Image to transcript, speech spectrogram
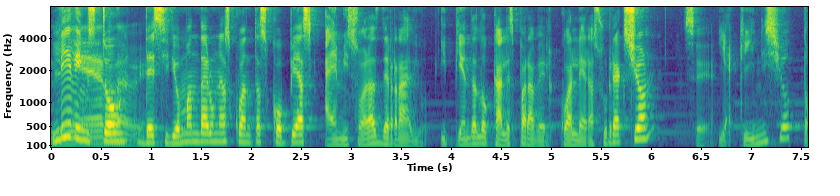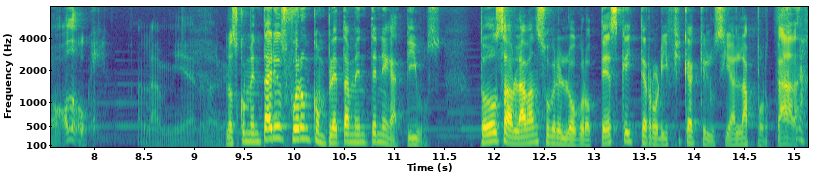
Livingstone mierda, decidió mandar unas cuantas copias a emisoras de radio y tiendas locales para ver cuál era su reacción. Sí, Y aquí inició todo, güey. a la mierda. güey. Los comentarios fueron completamente negativos. Todos hablaban sobre lo grotesca y terrorífica que lucía la portada.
